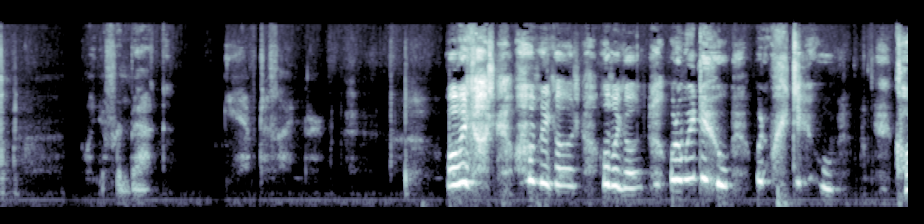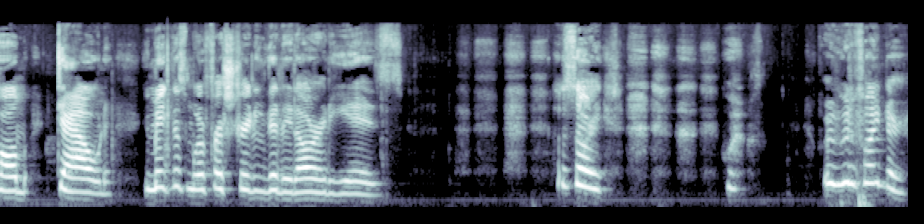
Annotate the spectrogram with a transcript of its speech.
Want your friend back? You have to find her. Oh my gosh! Oh my gosh! Oh my gosh! What do we do? What do we do? Calm down. You make this more frustrating than it already is. Sorry. Where, where are we gonna find her?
